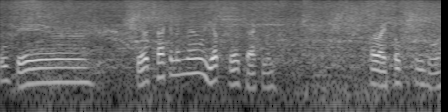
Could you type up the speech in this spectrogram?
Think they're they're attacking him now. Yep, they're attacking him. All right, focus on the door.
